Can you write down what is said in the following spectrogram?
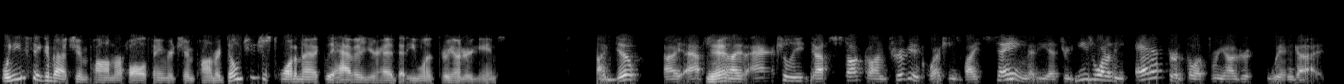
When you think about Jim Palmer, Hall of Famer Jim Palmer, don't you just automatically have it in your head that he won 300 games? I do. I absolutely. Yeah. I've actually got stuck on trivia questions by saying that he has three. He's one of the afterthought 300 win guys.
